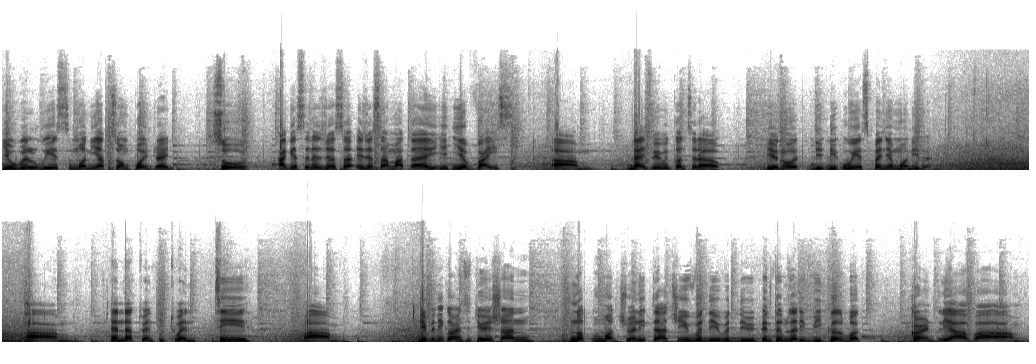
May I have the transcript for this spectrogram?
you will waste money at some point, right? So I guess it's just a, it's just a matter of your vice. Um, that's where we consider, you know, the, the way you spend your money then. Um, in that 2020, um, given the current situation, not much really to achieve with the, with the in terms of the vehicle, but currently I have a, um,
